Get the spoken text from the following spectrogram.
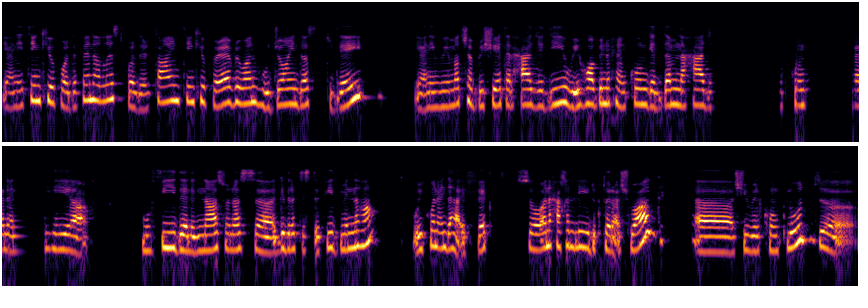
يعني thank you for the panelists for their time. Thank you for everyone who joined us today. يعني we much appreciate الحاجة دي. We hope إنه نكون قدمنا حاجة تكون فعلا هي مفيدة للناس وناس قدرت تستفيد منها ويكون عندها effect so أنا حخلي دكتورة أشواق. uh, she will conclude. uh,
